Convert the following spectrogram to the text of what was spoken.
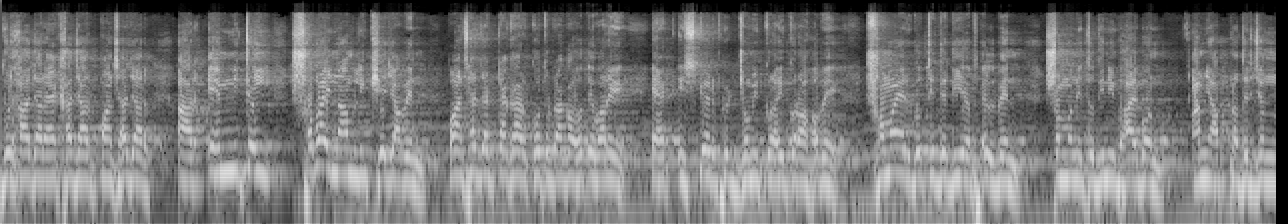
দুই হাজার, এক হাজার, পাঁচ হাজার আর এমনিতেই সবাই নাম লিখিয়ে যাবেন। পাঁচ হাজার টাকার কত টাকা হতে পারে? এক স্কোয়ার ফিট জমি ক্রয় করা হবে। সময়ের গতিতে দিয়ে ফেলবেন। সম্মানিত দিনী ভাই বোন আমি আপনাদের জন্য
